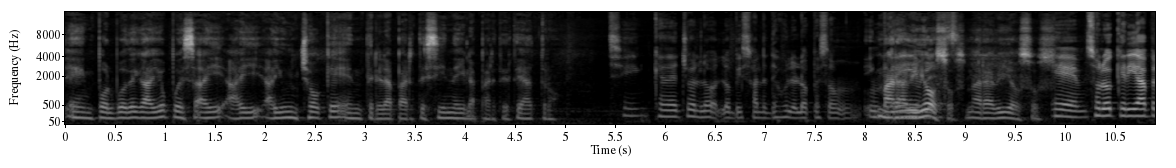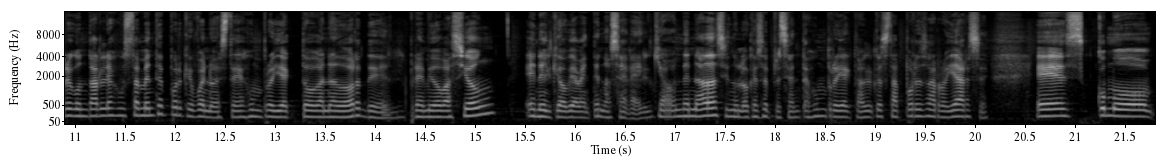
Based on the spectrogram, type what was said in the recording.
en Polvo de Gallo pues hay, hay, hay un choque entre la parte cine y la parte teatro. Sí, que de hecho lo- los visuales de Julio López son increíbles. Maravillosos, maravillosos. Eh, solo quería preguntarle justamente porque, bueno, este es un proyecto ganador del Premio Ovación, en el que obviamente no se ve el guion de nada, sino lo que se presenta es un proyecto, algo que está por desarrollarse. Es como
